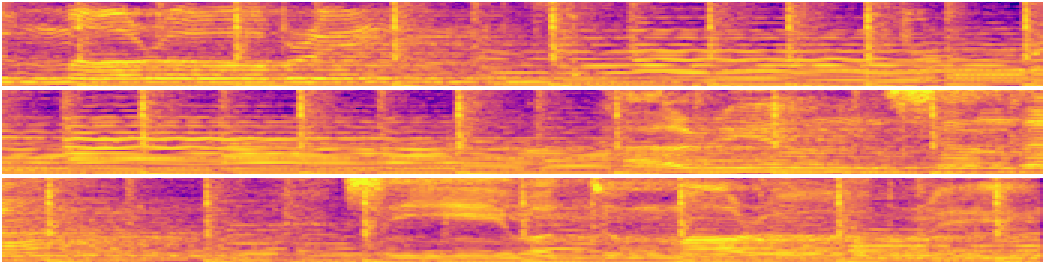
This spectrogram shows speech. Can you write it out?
tomorrow brings. Hurry on sundown, see what tomorrow brings.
